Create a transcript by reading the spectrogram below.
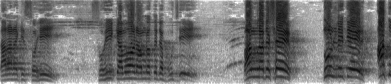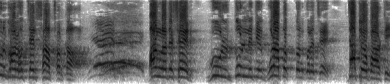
তারা নাকি সহি? সহি কেমন? আমরা তো এটা বুঝি। বাংলাদেশে দুর্নীতির আতুর ঘর হচ্ছে সাত সরকার। বাংলাদেশের মূল দুর্নীতির গোড়াপত্তন করেছে জাতীয় পার্টি।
